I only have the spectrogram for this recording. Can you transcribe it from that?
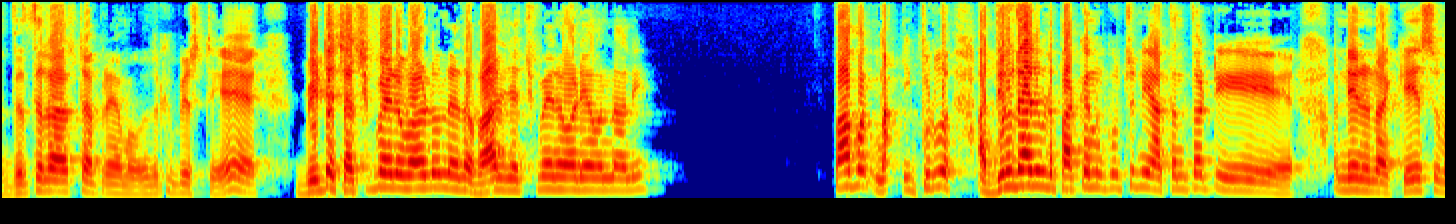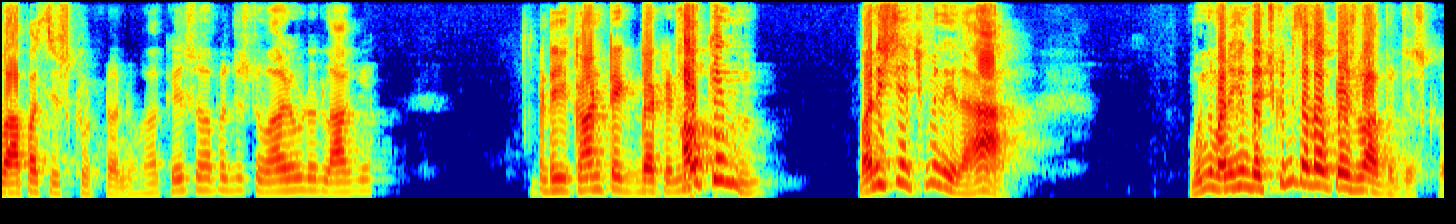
ధృతరాష్ట్ర ప్రేమ ఉదకపిస్తే బిడ్డ చచ్చిపోయిన వాడు లేదా భార్య చచ్చిపోయిన వాడు ఏమన్నాలి? పాప నా- ఇప్పుడు ఆ దిల్ రాజు కూడా పక్కన కూర్చుని అతనితోటి నేను నా కేసు వాపస్ తీసుకుంటున్నాను. ఆ కేసు వాపస్ తీసుకుని వాడు లాగే. అంటే ఈ can't take back how can మనిషి చచ్చిపోయింది కదా? ముందు మనిషిని తెచ్చుకుని తర్వాత కేసు వాపస్ చేసుకో.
